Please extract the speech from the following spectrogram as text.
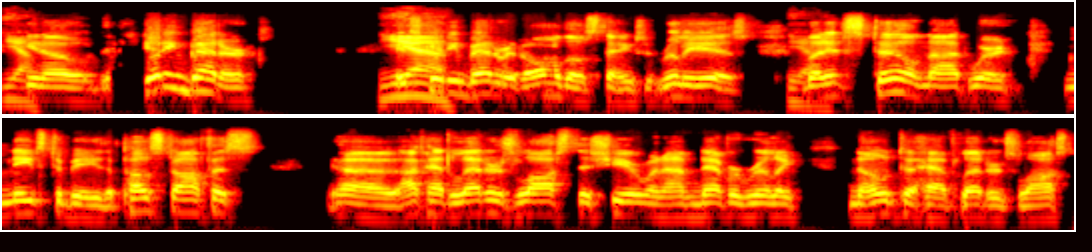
Yeah. You know, it's getting better. yeah. It's getting better at all those things. It really is. yeah. But it's still not where it needs to be. The post office. Uh, I've had letters lost this year when I've never really known to have letters lost,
